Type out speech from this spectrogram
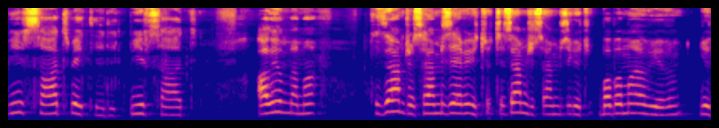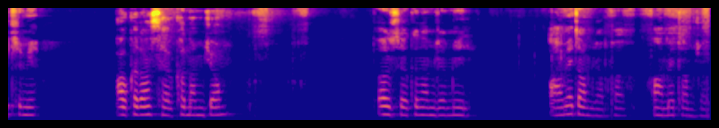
bir saat bekledik. Bir saat. Arıyorum ama teyze amca sen bizi eve götür. Teyze amca sen bizi götür. Babamı arıyorum. Götürmüyor. Arkadan Serkan amcam. Pardon Serkan amcam değil. Ahmet amcam pardon. Ahmet amcam.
